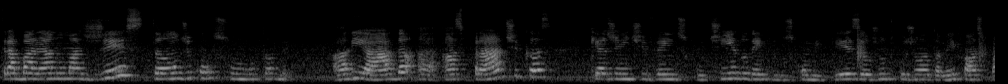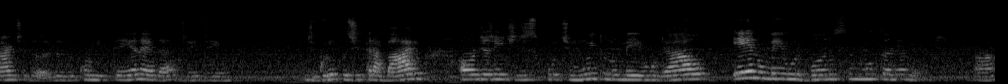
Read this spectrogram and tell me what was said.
trabalhar numa gestão de consumo também, aliada às práticas que a gente vem discutindo dentro dos comitês. Eu, junto com o João, também faço parte do, do, do comitê né, da, de, de, de, grupos de trabalho, onde a gente discute muito no meio rural e no meio urbano simultaneamente. Tá?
